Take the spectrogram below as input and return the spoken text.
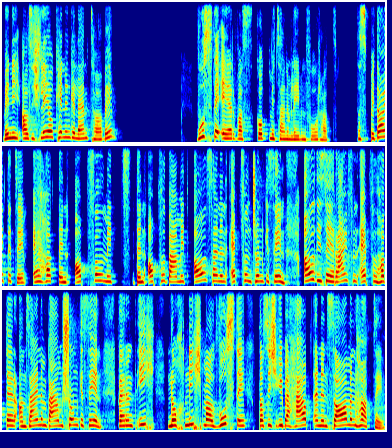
Wenn ich, als ich Leo kennengelernt habe, wusste er, was Gott mit seinem Leben vorhat. Das bedeutete, er hat den, Apfel mit, den Apfelbaum mit all seinen Äpfeln schon gesehen. All diese reifen Äpfel hat er an seinem Baum schon gesehen, während ich noch nicht mal wusste, dass ich überhaupt einen Samen hatte.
